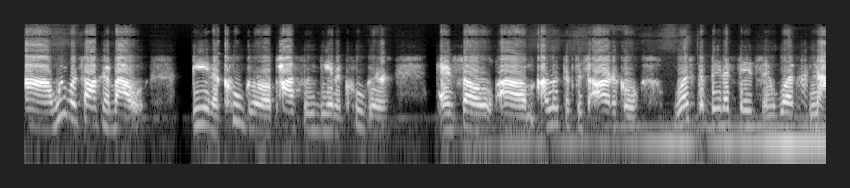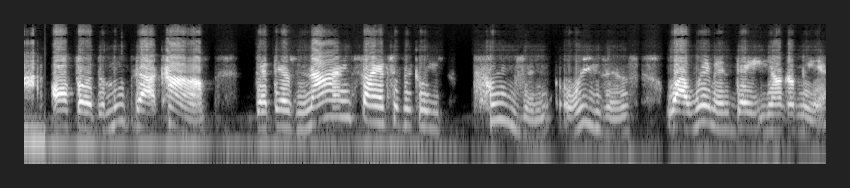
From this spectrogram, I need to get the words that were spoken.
uh, we were talking about being a cougar or possibly being a cougar. And so um, I looked up this article, what's the benefits and what's not, off of the loop.com that there's nine scientifically proven reasons why women date younger men.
